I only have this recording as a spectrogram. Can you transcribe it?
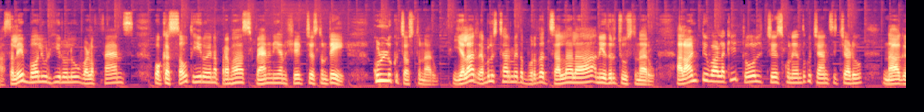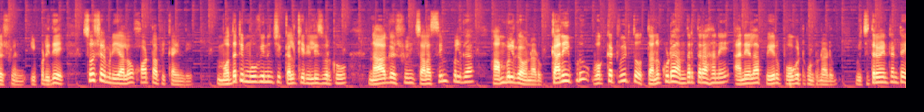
అసలే బాలీవుడ్ హీరోలు వాళ్ళ ఫ్యాన్స్ ఒక సౌత్ హీరో అయిన ప్రభాస్ ఫ్యాన్ని అని షేక్ చేస్తుంటే కుళ్ళుకు చస్తున్నారు. ఎలా రెబల్ స్టార్ మీద బురద చల్లాలా అని ఎదురు చూస్తున్నారు. అలాంటి వాళ్ళకి ట్రోల్ చేసుకునేందుకు ఛాన్స్ ఇచ్చాడు నాగ్ అశ్విన్ ఇప్పుడు ఇదే సోషల్ మీడియాలో హాట్ టాపిక్ అయింది. మొదటి మూవీ నుంచి కల్కి రిలీజ్ వరకు నాగ్ అశ్విన్ చాలా సింపుల్గా హంబుల్గా ఉన్నాడు. కానీ ఇప్పుడు ఒక్క ట్వీట్తో తను కూడా అందరి తరహానే అనేలా పేరు పోగొట్టుకుంటున్నాడు. విచిత్రం ఏంటంటే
